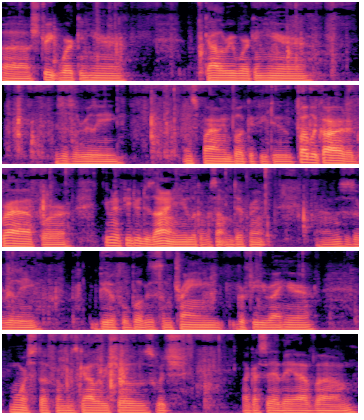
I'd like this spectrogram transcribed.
uh, street work in here, gallery work in here. This is a really inspiring book if you do public art or graph or even if you do design and you're looking for something different. Um, this is a really beautiful book. This is some train graffiti right here more stuff from his gallery shows, which, like I said, they have um,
